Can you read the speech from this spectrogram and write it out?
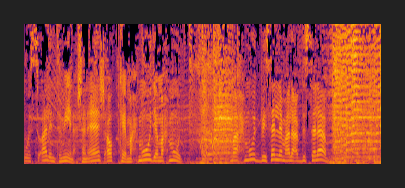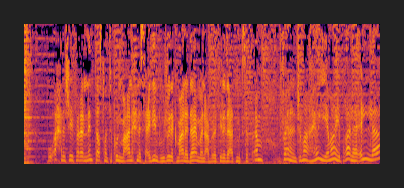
هو السؤال أنت مين؟ عشان إيش؟ okay محمود يا محمود. محمود بيسلم على عبد السلام. وأحلى شيء فعلا إن أنت أصلا تكون معنا إحنا سعيدين بوجودك معنا دائما عبر أثير إذاعة Mix FM. وفعلا يا جماعة هي ما يبغى لها إلا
